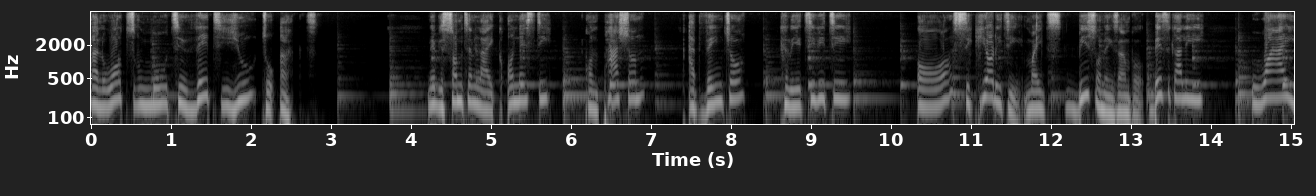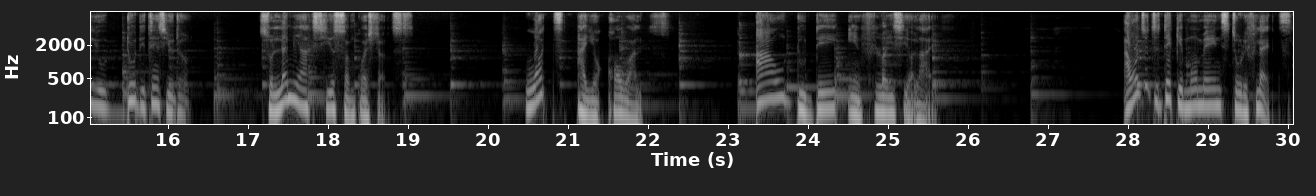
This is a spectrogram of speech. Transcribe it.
and what motivates you to act. Maybe something like honesty, compassion, adventure, creativity, or security might be some example. Basically, why you do the things you do. So let me ask you some questions. What are your core values? How do they influence your life? I want you to take a moment to reflect.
